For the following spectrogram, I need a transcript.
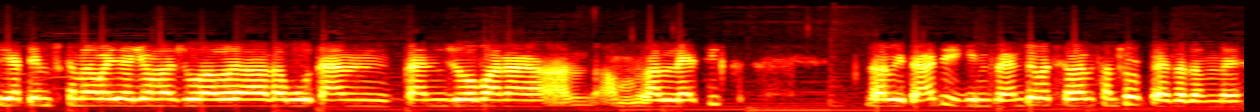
feia temps que no veia jo una jugadora debutant tan jove en, amb l'Atlètic, de veritat, i 15 anys jo vaig quedar bastant sorpresa també.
